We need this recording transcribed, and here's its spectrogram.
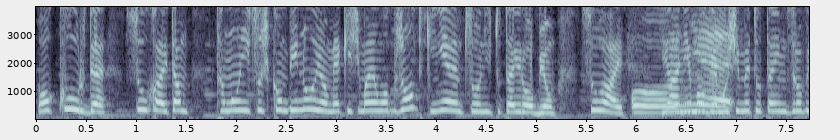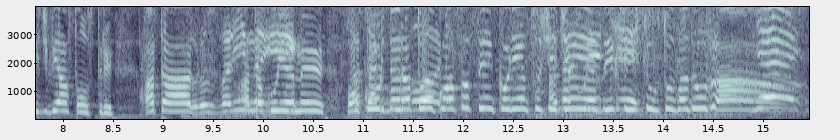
O kurde, słuchaj, tam, tam oni coś kombinują, jakieś mają obrządki, nie wiem co oni tutaj robią. Słuchaj, O ja nie, nie. mogę, musimy tutaj im zrobić wjazd ostry. Atak, Rozwalimy atakujemy. ich. O kurde, Atakować. ratunku, asasynko, nie wiem co się dzieje, z ich Atakujcie. tu za dużo. Nie,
